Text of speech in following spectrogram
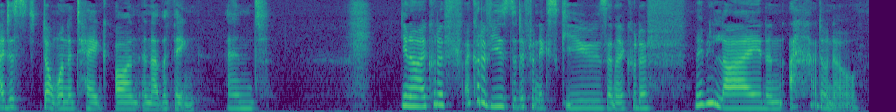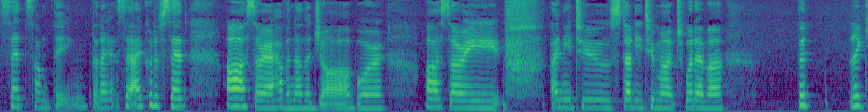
I just don't want to take on another thing. And, you know, I could have, I could have used a different excuse and I could have maybe lied and I, I don't know, said something that I said, I could have said, oh, sorry, I have another job, or oh, sorry, I need to study too much, whatever. But, like,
